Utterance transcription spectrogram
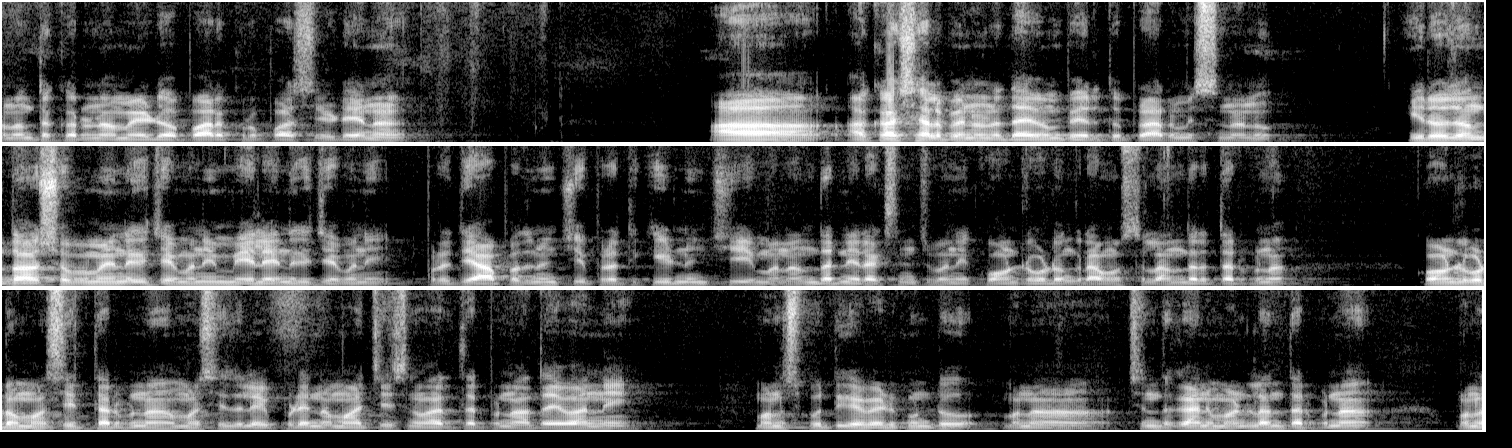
అనంత కరుణామయుడు అపార కృపాశ్రీడైన ఆ ఆకాశాలపైన ఉన్న దైవం పేరుతో ప్రారంభిస్తున్నాను. ఈ రోజంతా శుభమైనది చేయమని మేలైనది చేయమని ప్రతి ఆపద నుంచి ప్రతి కీడు నుంచి మనందరినీ రక్షించమని కోంట్లగూడెం గ్రామస్తులందరి తరపున కోంట్లగూడెం మసీద్ తరపున మసీదులో ఇప్పుడే నమాజ్ చేసిన వారి తరపున ఆ దైవాన్ని మనస్ఫూర్తిగా వేడుకుంటూ మన చింతకాని మండలం తరపున మన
